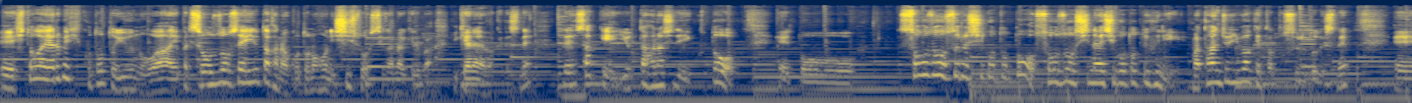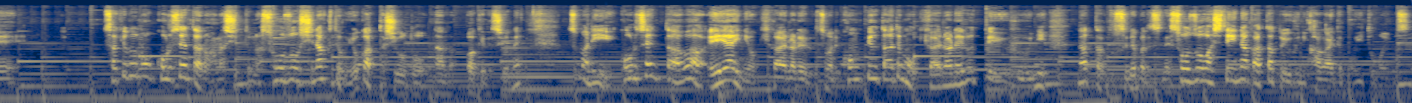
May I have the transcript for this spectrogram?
えー、人がやるべきことというのは、やっぱり創造性豊かなことの方にシフトしていかなければいけないわけですね。で、さっき言った話でいくと、えっ、ー、と、想像する仕事と想像しない仕事というふうに、まあ、単純に分けたとするとですね、えー先ほどのコールセンターの話っていうのは想像しなくてもよかった仕事なわけですよね。つまり、コールセンターは AI に置き換えられる、つまりコンピューターでも置き換えられるっていうふうになったとすればですね、想像はしていなかったというふうに考えてもいいと思います。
